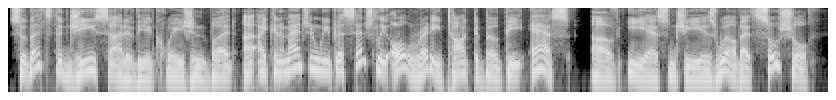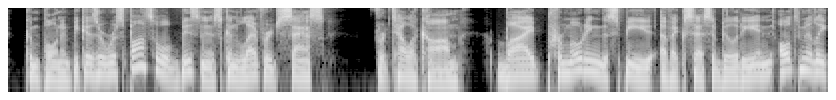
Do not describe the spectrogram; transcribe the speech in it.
So that's the G side of the equation, but I can imagine we've essentially already talked about the S of ESG as well, that social component, because a responsible business can leverage SaaS for telecom by promoting the speed of accessibility and ultimately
